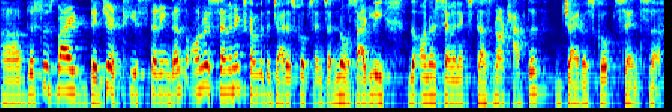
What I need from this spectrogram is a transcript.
Uh, this is by Digit. He's telling, does the Honor 7X come with the gyroscope sensor? No, sadly, the Honor 7X does not have the gyroscope sensor.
